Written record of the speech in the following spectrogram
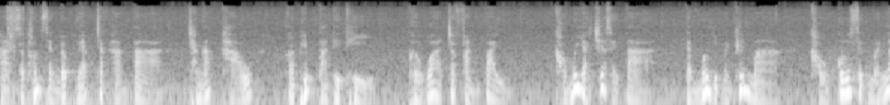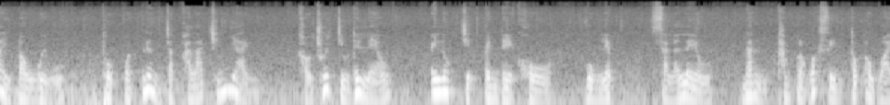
หะสะท้อนแสงแวบๆจากหางตา ชะงักเท้ากระพริบตาทีๆเผื่อว่าจะฝันไป เขาไม่อยากเชื่อสายตา แต่เมื่อหยิบมันขึ้นมา เขาก็รู้สึกเหมือนไหล่เบาหวิว ถูกปลดเปลื้องจากภาระชิ้นใหญ่ เขาช่วยจิวได้แล้ว ไอ้โรคจิตเป็นเดโควงเล็บสารเลว นั่นทำกล่องวัคซีนตกเอาไว้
